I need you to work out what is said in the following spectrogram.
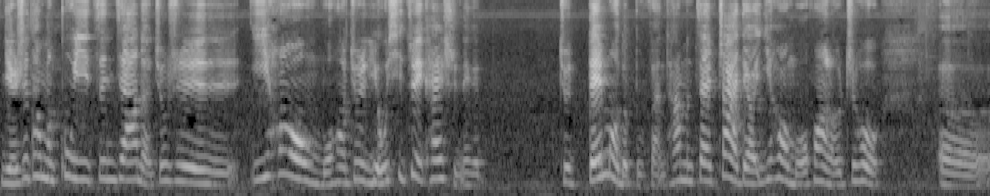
也是他们故意增加的，就是一号魔幻，就是游戏最开始那个就 demo 的部分，他们在炸掉一号魔幻楼之后，呃，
